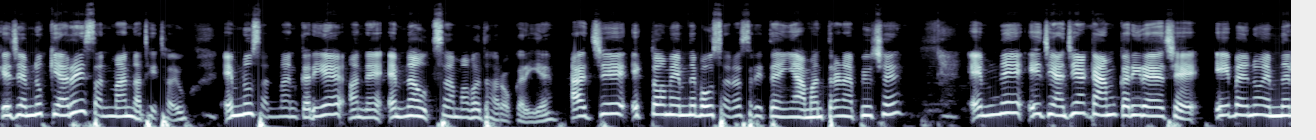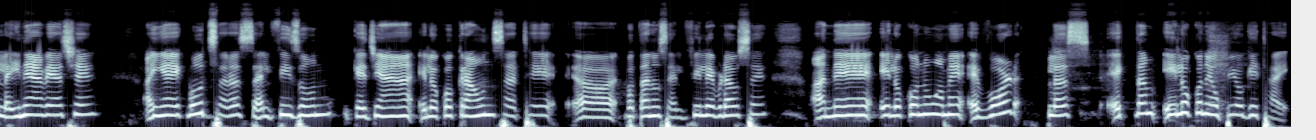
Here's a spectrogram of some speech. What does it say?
કે જેમનું ક્યારેય સન્માન નથી થયું. એમનું સન્માન કરીએ અને એમના ઉત્સાહમાં વધારો કરીએ. આજે એક તો અમે એમને બહુ સરસ રીતે અહીંયા આમંત્રણ આપ્યું છે. એમને એ જ્યાં જ્યાં કામ કરી રહ્યા છે એ બહેનો એમને લઈને આવ્યા છે. અહીંયા એક બહુ જ સરસ સેલ્ફી ઝોન કે જ્યાં એ લોકો ક્રાઉન સાથે પોતાનું સેલ્ફી લેવડાવશે અને એ લોકોનું અમે એવોર્ડ પ્લસ એકદમ એ લોકોને ઉપયોગી થાય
